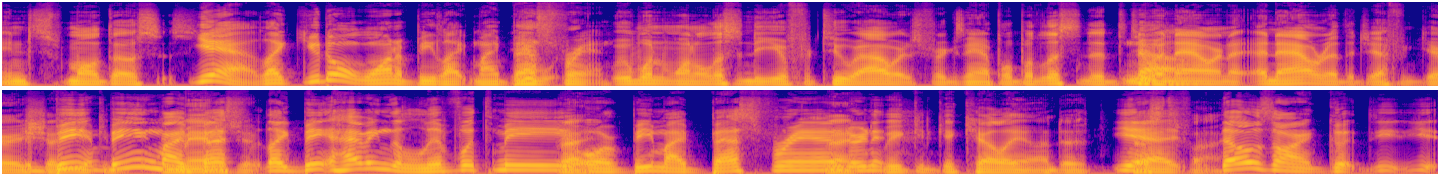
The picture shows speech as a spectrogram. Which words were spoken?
In small doses. Yeah, like you don't want to be like my best we, friend. We wouldn't want to listen to you for two hours, for example, but listen to, to No. an hour and a, an hour of the Geoff and Gary show. Being, being my best, it. like being having to live with me Right. or be my best friend or Right, anything. we could get Kelly on to Yeah, testify. those aren't good. You, you-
